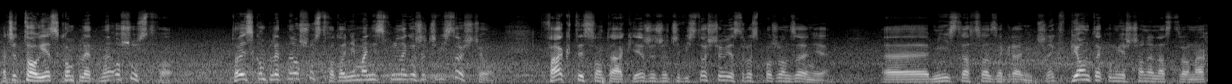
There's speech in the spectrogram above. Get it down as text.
Znaczy to jest kompletne oszustwo. To jest kompletne oszustwo, to nie ma nic wspólnego z rzeczywistością. Fakty są takie, że rzeczywistością jest rozporządzenie ministra spraw zagranicznych, w piątek umieszczone na stronach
